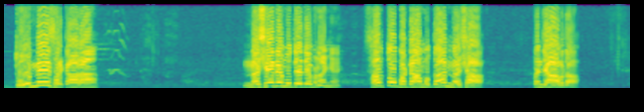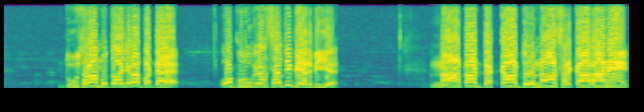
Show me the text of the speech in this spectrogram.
ਦੋਨੇ ਸਰਕਾਰਾਂ ਨਸ਼ੇ ਦੇ ਮੁੱਦੇ ਤੇ ਬਣਾਈਆਂ ਸਭ ਤੋਂ ਵੱਡਾ ਮੁੱਦਾ ਨਸ਼ਾ, ਪੰਜਾਬ ਦਾ। ਦੂਸਰਾ ਮੁੱਦਾ ਜਿਹੜਾ ਵੱਡਾ ਹੈ, ਉਹ ਗੁਰੂ ਗ੍ਰੰਥ ਸਾਹਿਬ ਦੀ ਬੇਅਦਬੀ ਹੈ। ਨਾ ਤਾਂ ਡੱਕਾ ਦੋਨਾਂ ਸਰਕਾਰਾਂ ਨੇ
